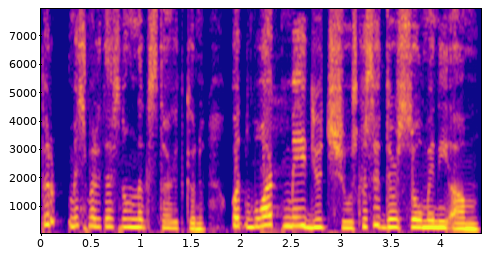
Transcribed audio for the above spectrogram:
pero Miss Marites, nung nag-start ka nun, what, what made you choose? Kasi there's so many, um,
